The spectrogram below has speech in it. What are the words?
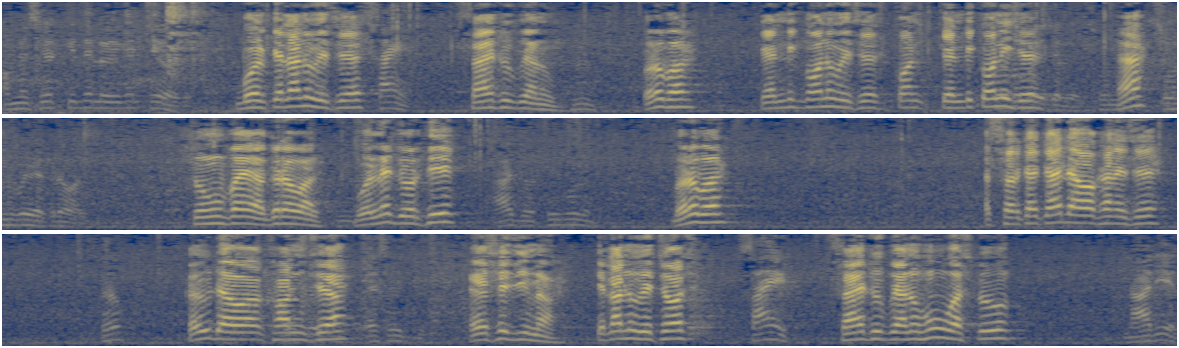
અમે શેઠ કીધેલું એ બોલ કેટલાનું વેચે? સાઠ. સાઠ રૂપિયાનું. બરોબર. કેન્ડી કોનું વેચે? કોણ કેન્ડી કોની છે? હા? સોનુભાઈ અગ્રવાલ. સોમુભાઈ અગ્રવાલ. બોલ ને જોરથી. હા જોરથી બોલ. બરોબર. સરકાર કયા દવાખાને છે? કયું દવાખાનું છે? એસએજીમાં કેટલાનું વેચો છો? સાઠ. સાઠ રૂપિયાનું શું વસ્તુ? નારિયેલ.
